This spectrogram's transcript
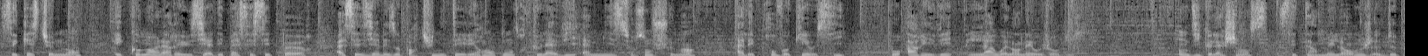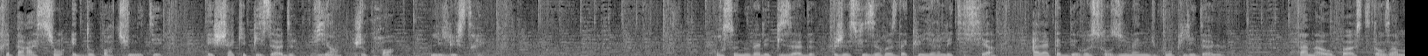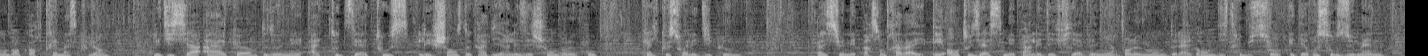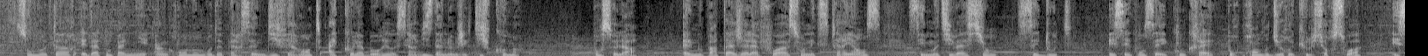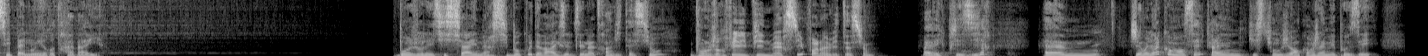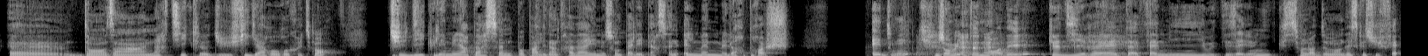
ses questionnements et comment elle a réussi à dépasser ses peurs, à saisir les opportunités et les rencontres que la vie a mises sur son chemin, à les provoquer aussi pour arriver là où elle en est aujourd'hui. On dit que la chance, c'est un mélange de préparation et d'opportunités. Et chaque épisode vient, je crois, l'illustrer. Pour ce nouvel épisode, je suis heureuse d'accueillir Laetitia à la tête des ressources humaines du groupe Lidl. Femme à haut poste dans un monde encore très masculin, Laetitia a à cœur de donner à toutes et à tous les chances de gravir les échelons dans le groupe, quels que soient les diplômes. Passionnée par son travail et enthousiasmée par les défis à venir dans le monde de la grande distribution et des ressources humaines, son moteur est d'accompagner un grand nombre de personnes différentes à collaborer au service d'un objectif commun. Pour cela, elle nous partage à la fois son expérience, ses motivations, ses doutes et ses conseils concrets pour prendre du recul sur soi et s'épanouir au travail. Bonjour Laetitia et merci beaucoup d'avoir accepté notre invitation. Bonjour Philippine, merci pour l'invitation. Avec plaisir. Euh, J'aimerais bien commencer par une question que j'ai encore jamais posée. Euh, dans un article du Figaro Recrutement, tu dis que les meilleures personnes pour parler d'un travail ne sont pas les personnes elles-mêmes, mais leurs proches. Et donc, j'ai envie de te demander, que dirait ta famille ou tes amis si on leur demandait ce que tu fais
